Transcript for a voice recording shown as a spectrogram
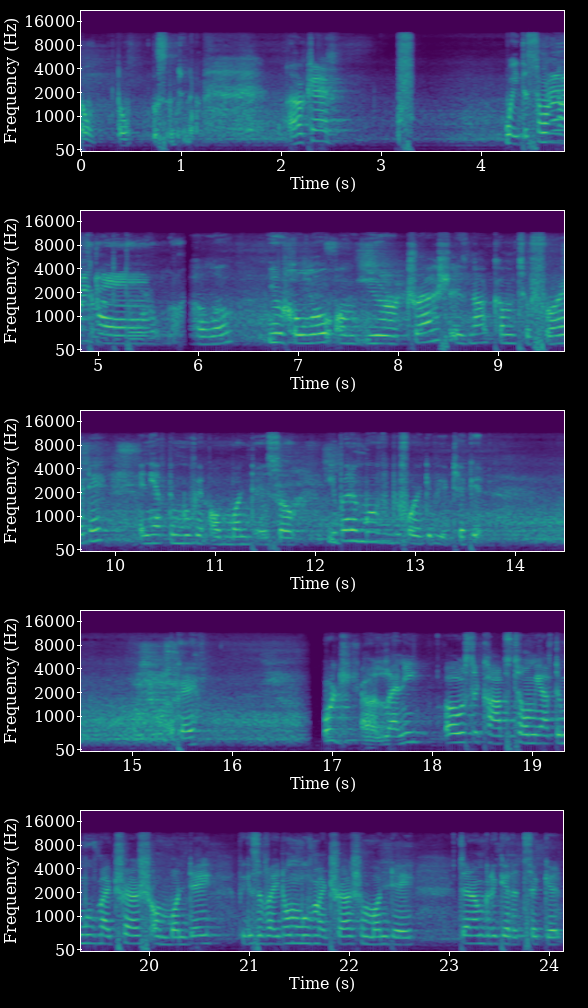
Don't, don't listen to them. Okay. Wait, there's someone knocking at the door. Hello? Your hello, um, your trash is not coming till Friday, and you have to move it on Monday, so you better move it before I give you a ticket. Okay? Or, uh, Lenny? Oh, it's the cops telling me I have to move my trash on Monday, because if I don't move my trash on Monday, then I'm gonna get a ticket.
